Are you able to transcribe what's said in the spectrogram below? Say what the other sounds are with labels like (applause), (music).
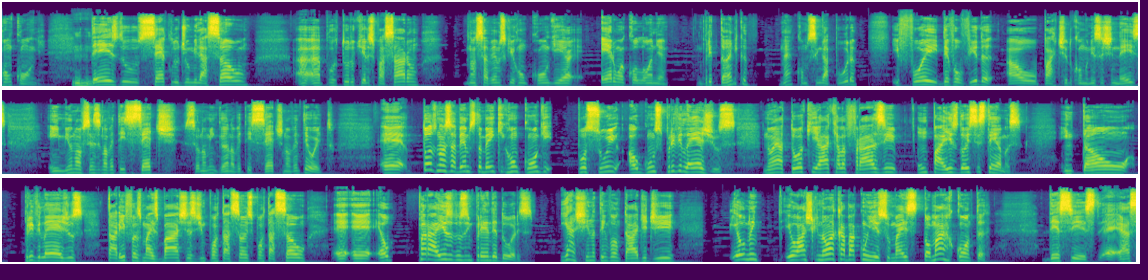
Hong Kong. Uhum. Desde o século de humilhação, a, a, por tudo que eles passaram, nós sabemos que Hong Kong é, era uma colônia britânica, né, como Singapura, e foi devolvida ao Partido Comunista Chinês em 1997, se eu não me engano, 97, 98. É, todos nós sabemos também que Hong Kong possui alguns privilégios. Não é à toa que há aquela frase um país, dois sistemas. Então, privilégios, tarifas mais baixas de importação e exportação, é, é, é o paraíso dos empreendedores. E a China tem vontade de. Eu, não, eu acho que não acabar com isso, mas tomar conta desses. É, é a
